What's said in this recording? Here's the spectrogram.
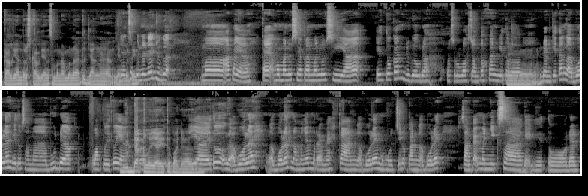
kalian terus kalian semena-mena itu jangan. Yang dan penting sebenarnya juga me- apa ya kayak memanusiakan manusia itu kan juga udah Rasulullah contohkan gitu loh. Hmm. dan kita nggak boleh gitu sama budak waktu itu ya. Budak lo ya itu padahal Iya itu nggak boleh nggak boleh namanya meremehkan nggak boleh mengucilkan nggak boleh sampai menyiksa kayak gitu. Dan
